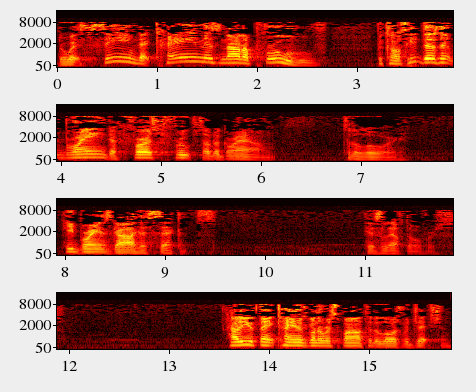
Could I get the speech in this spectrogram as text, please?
Though it seems that Cain is not approved because he doesn't bring the first fruits of the ground to the Lord. He brings God his seconds his leftovers. How do you think Cain is going to respond to the Lord's rejection?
